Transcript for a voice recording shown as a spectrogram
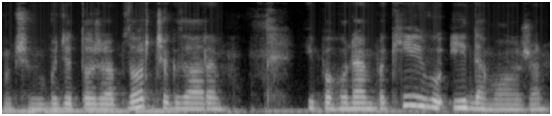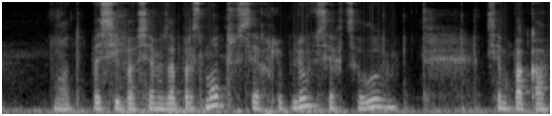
В общем, будет тоже обзорчик Зары. И погуляем по Киеву и домой уже. Вот, спасибо всем за просмотр, всех люблю, всех целую. Всем пока.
